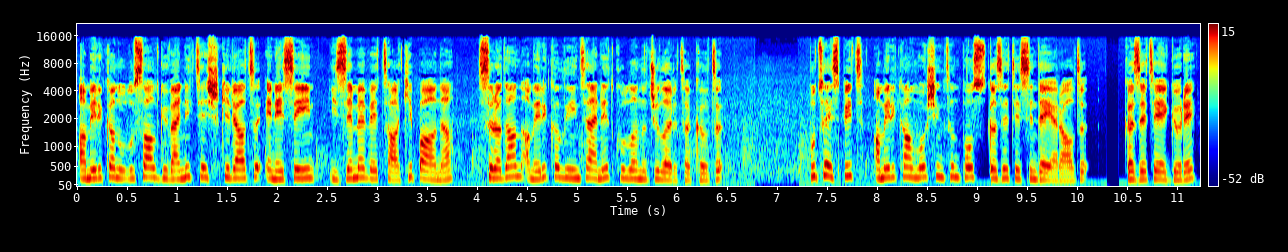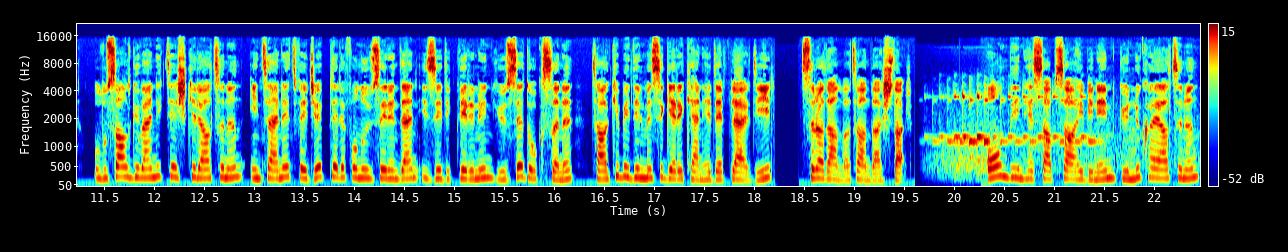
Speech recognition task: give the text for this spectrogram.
Amerikan Ulusal Güvenlik Teşkilatı NSA'in izleme ve takip ağına sıradan Amerikalı internet kullanıcıları takıldı. Bu tespit Amerikan Washington Post gazetesinde yer aldı. Gazeteye göre Ulusal Güvenlik Teşkilatı'nın internet ve cep telefonu üzerinden izlediklerinin %90'ı takip edilmesi gereken hedefler değil, sıradan vatandaşlar. 10 bin hesap sahibinin günlük hayatının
